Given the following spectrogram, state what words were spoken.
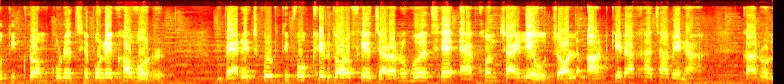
অতিক্রম করেছে বলে খবর। ব্যারেজ কর্তৃপক্ষের তরফে জানানো হয়েছে এখন চাইলেও জল আটকে রাখা যাবে না কারণ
